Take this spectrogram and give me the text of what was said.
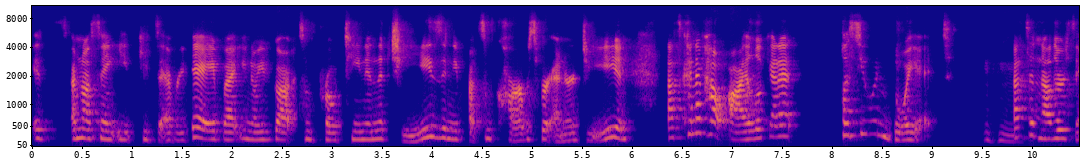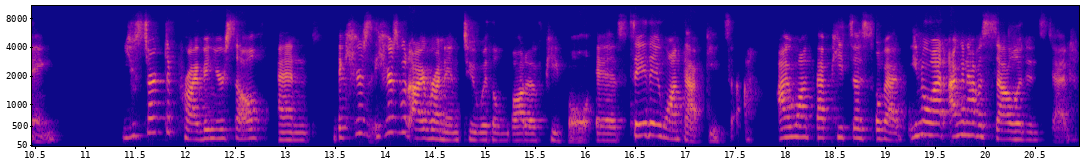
it's I'm not saying eat pizza every day, but you know, you've got some protein in the cheese and you've got some carbs for energy and that's kind of how I look at it. Plus you enjoy it. Mhm. That's another thing. You start depriving yourself and like here's here's what I run into with a lot of people is say they want that pizza. I want that pizza so bad. You know what? I'm going to have a salad instead.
